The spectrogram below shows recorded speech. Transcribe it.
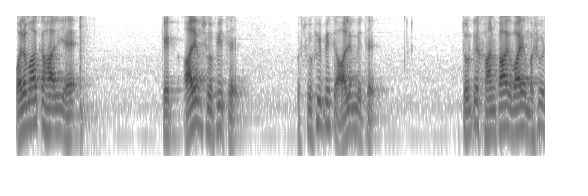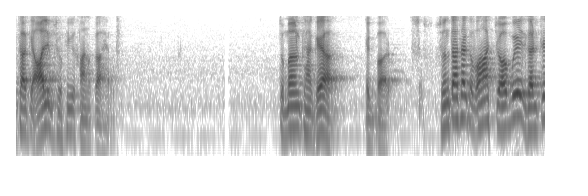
علماء کا حال یہ ہے کہ ایک عالم صوفی تھے وہ صوفی بھی تھے، عالم بھی تھے۔ تو ان کی خانقاہ کے بارے میں مشہور تھا کہ عالم صوفی کی خانقاہ ہے۔ تو میں ان کے یہاں گیا ایک بار۔ سنتا تھا کہ وہاں چوبیس گھنٹے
